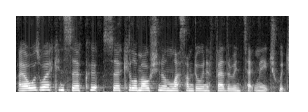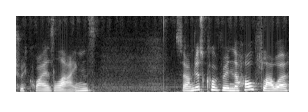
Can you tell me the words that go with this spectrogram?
I always work in circu circular motion unless I'm doing a feathering technique which requires lines. So I'm just covering the whole flower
